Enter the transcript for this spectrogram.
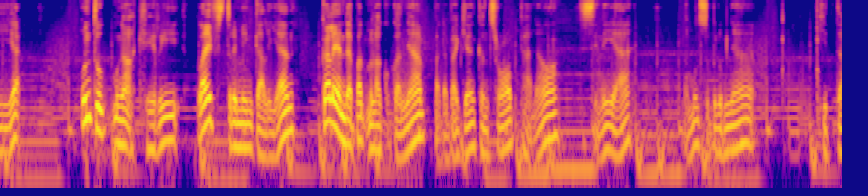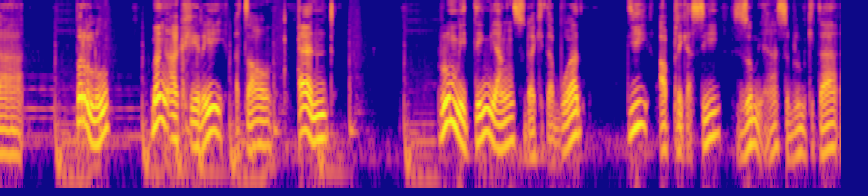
Iya. Untuk mengakhiri live streaming kalian, kalian dapat melakukannya pada bagian control panel di sini ya. Namun sebelumnya kita perlu mengakhiri atau end room meeting yang sudah kita buat di aplikasi Zoom ya sebelum kita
